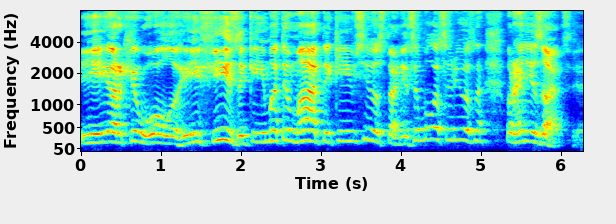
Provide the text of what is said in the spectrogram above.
і археологи, і фізики, і математики, і всі останні. Це була серйозна організація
